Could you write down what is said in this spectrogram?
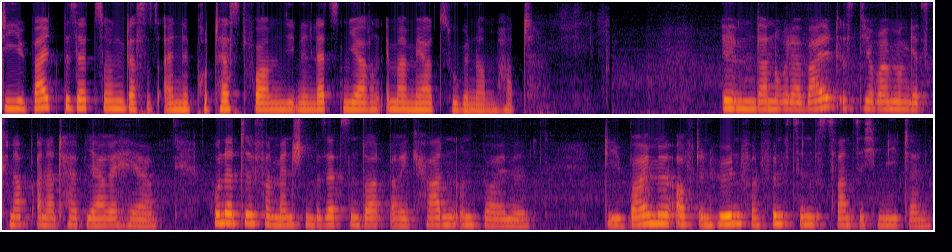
Die Waldbesetzung, das ist eine Protestform, die in den letzten Jahren immer mehr zugenommen hat. Im Dannröder Wald ist die Räumung jetzt knapp anderthalb Jahre her. Hunderte von Menschen besetzen dort Barrikaden und Bäume. Die Bäume oft in Höhen von 15 bis 20 Metern.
